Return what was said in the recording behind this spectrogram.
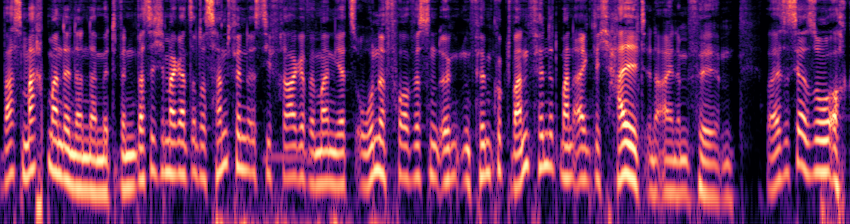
was macht man denn dann damit? Wenn, was ich immer ganz interessant finde, ist die Frage, wenn man jetzt ohne Vorwissen irgendeinen Film guckt, wann findet man eigentlich Halt in einem Film? Weil es ist ja so, auch,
